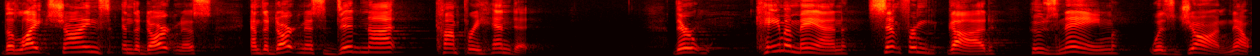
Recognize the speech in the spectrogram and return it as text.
The light shines in the darkness, and the darkness did not comprehend it. There came a man sent from God whose name was John. Now,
